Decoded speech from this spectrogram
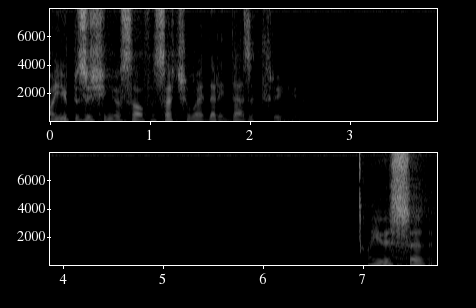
Are you positioning yourself in such a way that He does it through you? Are you a servant?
